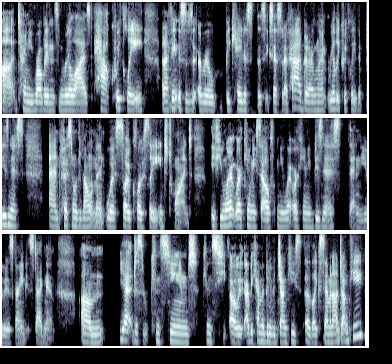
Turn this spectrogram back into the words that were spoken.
uh, Tony Robbins and realized how quickly, and I think this is a real big key to the success that I've had, but I learned really quickly that business and personal development were so closely intertwined. If you weren't working on yourself and you weren't working on your business, then you were just going a bit stagnant. Um, yeah, just consumed. Consu- oh, I became a bit of a junkie, uh, like seminar junkie.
